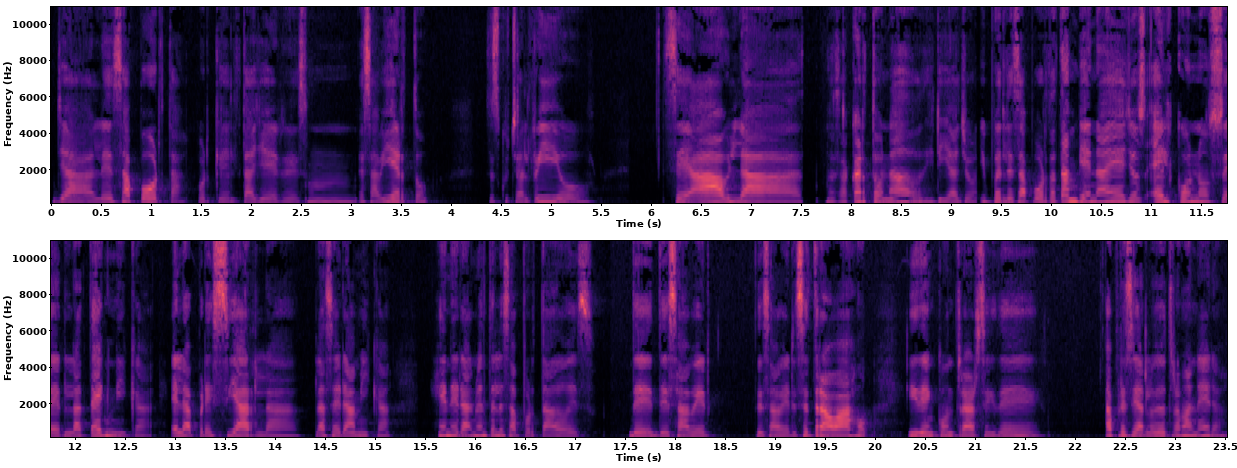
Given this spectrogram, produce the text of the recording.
ya les aporta, porque el taller es, un, es abierto, se escucha el río, se habla, no es acartonado, diría yo. Y pues les aporta también a ellos el conocer la técnica, el apreciar la, la cerámica. Generalmente les ha aportado eso, de, de, saber, de saber ese trabajo y de encontrarse y de apreciarlo de otra manera.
